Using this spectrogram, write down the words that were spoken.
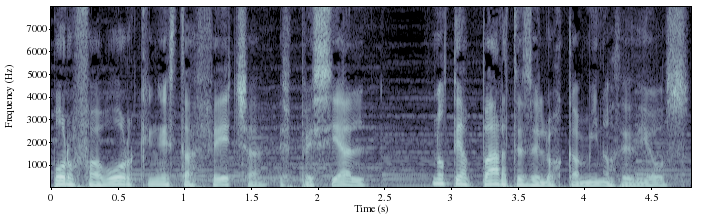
Por favor, que en esta fecha especial no te apartes de los caminos de Dios.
